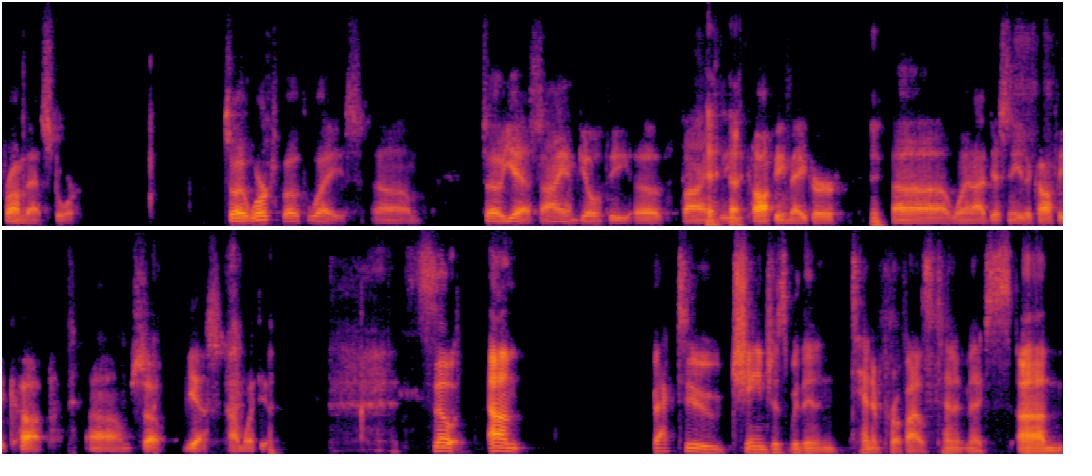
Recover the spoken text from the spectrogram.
from that store. So it works both ways. Um, so yes, I am guilty of buying the coffee maker uh, when I just need a coffee cup. Um, so yes, I'm with you. So um, back to changes within tenant profiles, tenant mix. Um,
